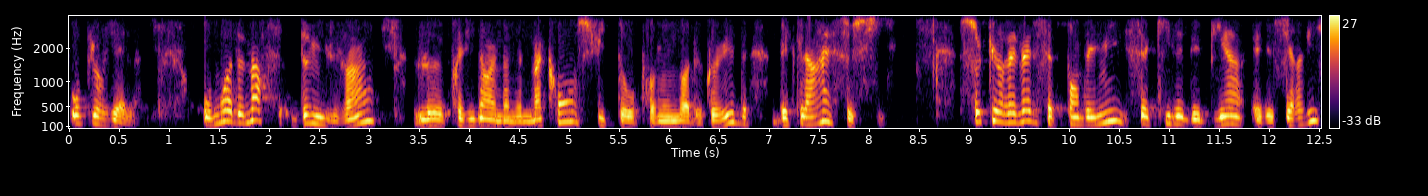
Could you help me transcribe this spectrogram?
au pluriel au mois de mars 2020, le président Emmanuel Macron, suite au premier mois de Covid, déclarait ceci. Ce que révèle cette pandémie, c'est qu'il est des biens et des services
